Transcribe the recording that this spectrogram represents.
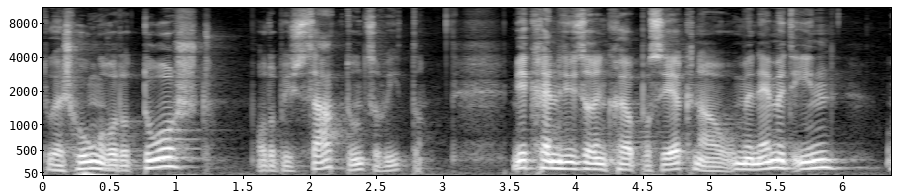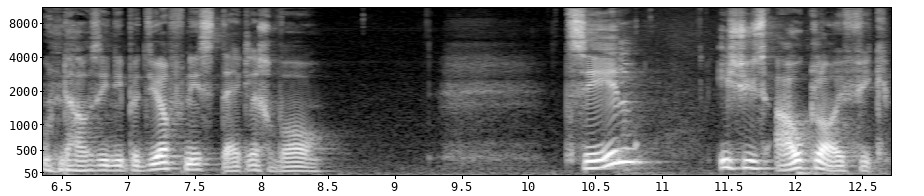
Du hast Hunger oder Durst oder bist satt und so weiter. Wir kennen unseren Körper sehr genau und wir nehmen ihn und auch seine Bedürfnisse täglich wahr. Die Seele ist uns auch geläufig.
